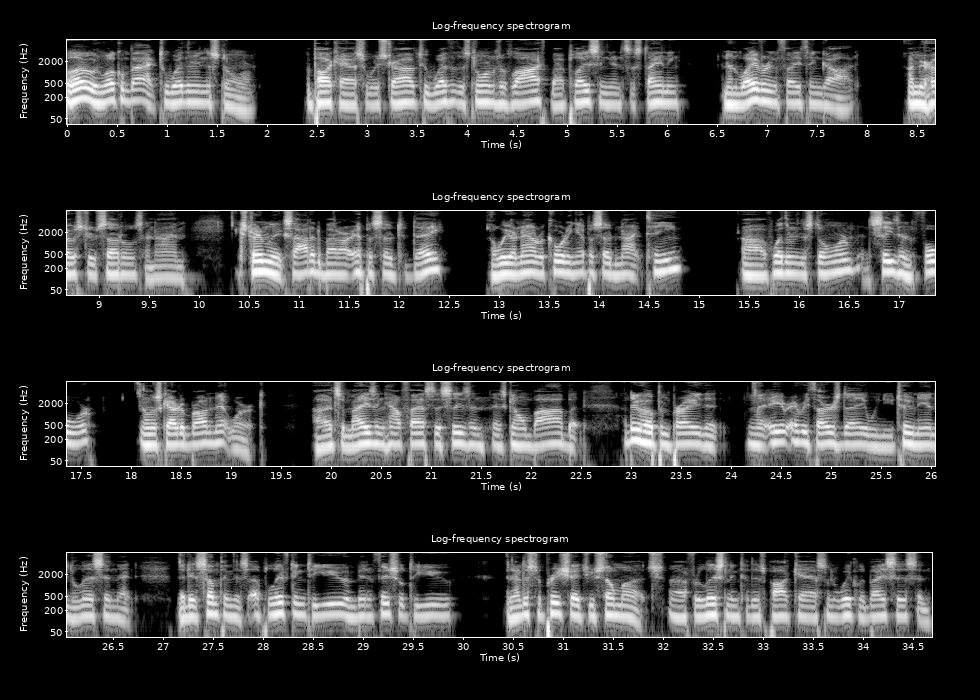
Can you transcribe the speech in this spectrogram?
Hello, and welcome back to Weathering the Storm, a podcast where we strive to weather the storms of life by placing and sustaining an unwavering faith in God. I'm your host, Drew Suttles, and I'm extremely excited about our episode today. Uh, we are now recording episode 19 of Weathering the Storm in season four on the Scattered Abroad Network. Uh, it's amazing how fast this season has gone by, but I do hope and pray that uh, every Thursday when you tune in to listen, that that it's something that's uplifting to you and beneficial to you. And I just appreciate you so much uh, for listening to this podcast on a weekly basis. And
